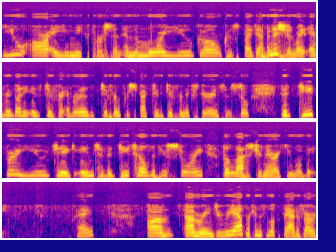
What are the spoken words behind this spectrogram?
you are a unique person and the more you go because by definition right everybody is different. Everyone has a different perspective different experiences. So the deeper you dig into the details of your story the less generic you will be. Okay um, Amreen, do reapplicants look bad? If I were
